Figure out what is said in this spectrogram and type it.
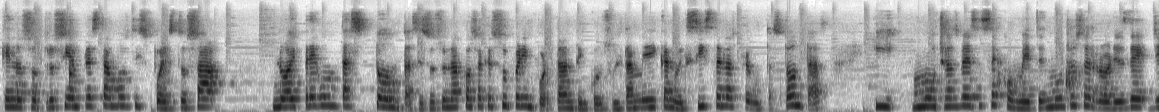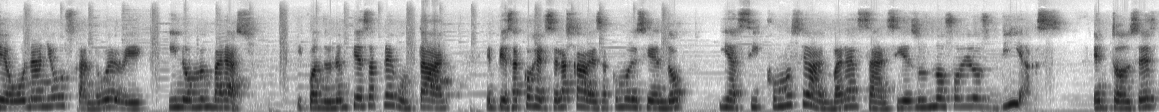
que nosotros siempre estamos dispuestos a... No hay preguntas tontas, eso es una cosa que es súper importante. En consulta médica no existen las preguntas tontas, y muchas veces se cometen muchos errores de llevo un año buscando bebé y no me embarazo. Y cuando uno empieza a preguntar, empieza a cogerse la cabeza como diciendo, ¿y así cómo se va a embarazar si esos no son los días? Entonces,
